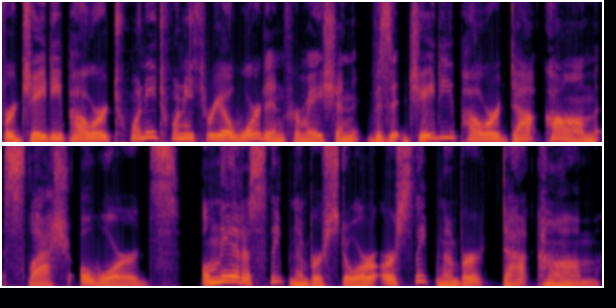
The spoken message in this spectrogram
For JD Power 2023 award information, visit jdpower.com/awards. Only at a Sleep Number store or sleepnumber.com.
